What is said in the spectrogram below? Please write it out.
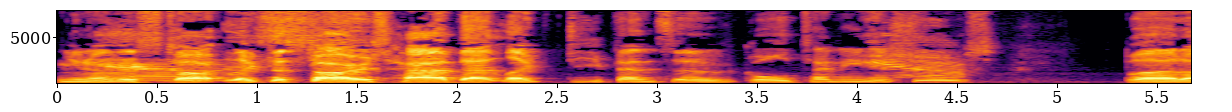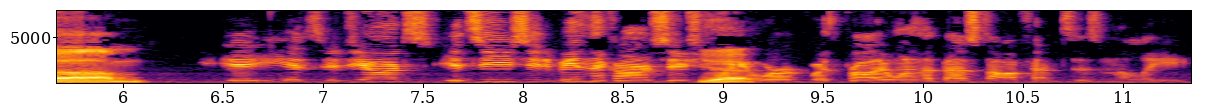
you know, the star like the Stars have that like defensive goaltending Yeah. issues, but um, it's, it, you know, it's, it's easy to be in the conversation Yeah. when you work with probably one of the best offenses in the league.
